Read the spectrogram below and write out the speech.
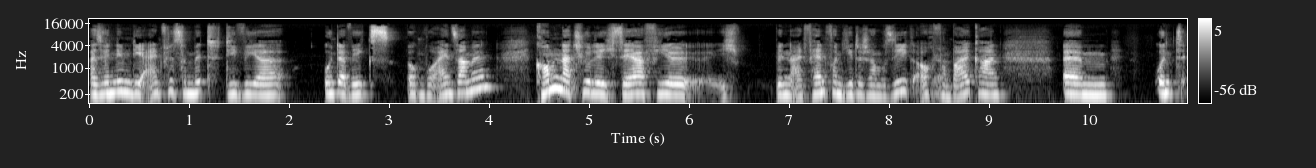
Also wir nehmen die Einflüsse mit, die wir unterwegs irgendwo einsammeln. Kommen natürlich sehr viel, ich bin ein Fan von jiddischer Musik, auch ja. vom Balkan. Ähm, und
